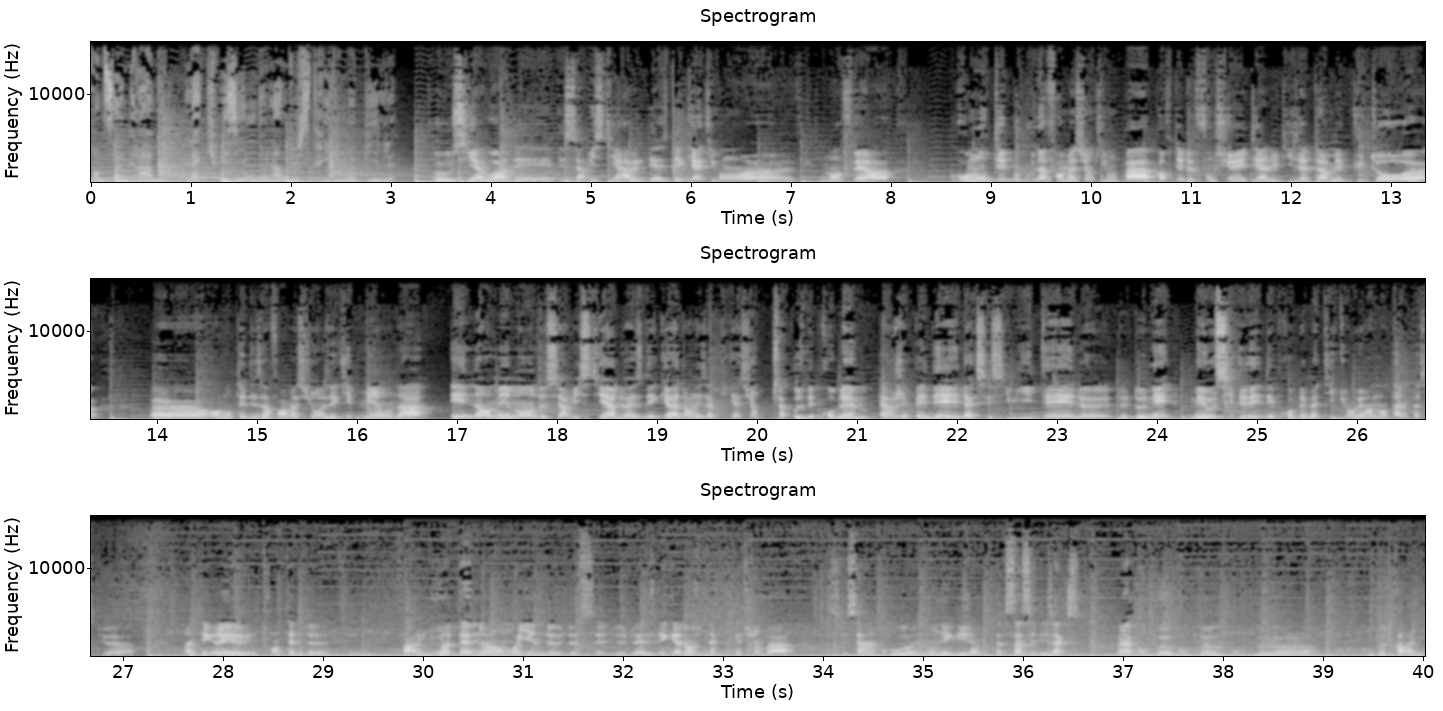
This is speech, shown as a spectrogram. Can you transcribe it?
135 grammes, la cuisine de l'industrie du mobile. On peut aussi avoir des, services tiers avec des SDK qui vont euh, effectivement faire euh, remonter beaucoup d'informations qui vont pas apporter de fonctionnalités à l'utilisateur, mais plutôt euh, remonter des informations aux équipes. Mais on a énormément de services tiers, de SDK dans les applications. Ça pose des problèmes RGPD, d'accessibilité, de, données, mais aussi des, problématiques environnementales parce que intégrer une trentaine de, enfin une vingtaine en moyenne de, SDK dans une application, bah c'est un coût euh, non négligeable. Ça, c'est des axes voilà qu'on peut euh, qu'on peut travailler.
